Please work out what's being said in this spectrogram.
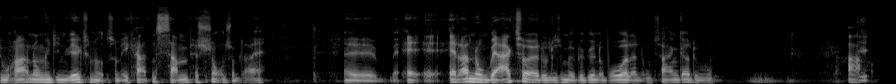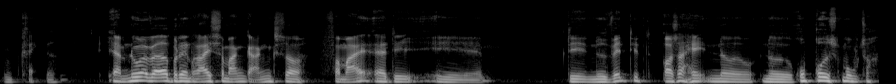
du har nogle i din virksomhed, som ikke har den samme passion som dig? Øh, er, er der nogle værktøjer, du ligesom er begyndt at bruge, eller nogle tanker, du, har omkring det? Jamen, nu har jeg været på den rejse så mange gange, så for mig er det, øh, det er nødvendigt også at have noget, noget rugbrødsmotor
